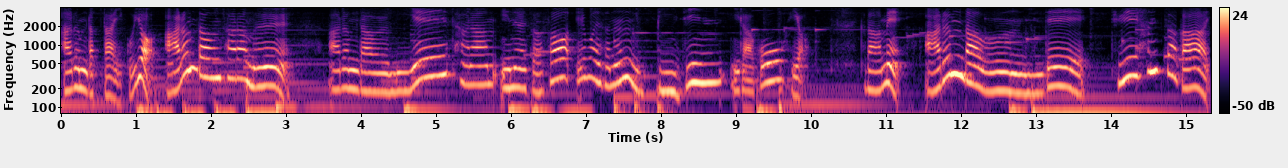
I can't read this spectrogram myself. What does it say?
아름답다이고요. 아름다운 사람을 아름다울 미에 사람인을 써서 일본에서는 비진이라고 해요. 그 다음에 아름다운인데 뒤에 한자가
